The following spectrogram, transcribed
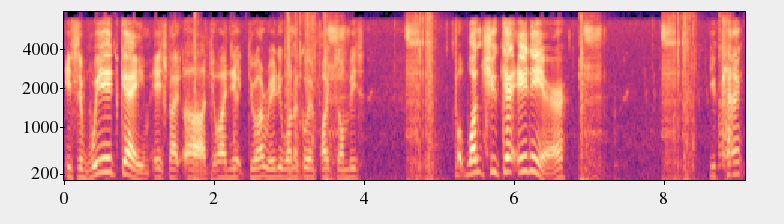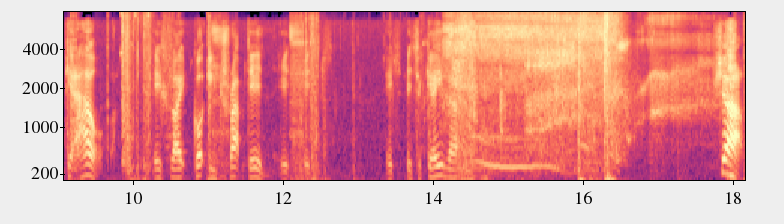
is a weird game. It's like, oh, do I do I really want to go and fight zombies? But once you get in here, you can't get out. It's like got you trapped in. It's it's it's it's a game that. Shut up.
